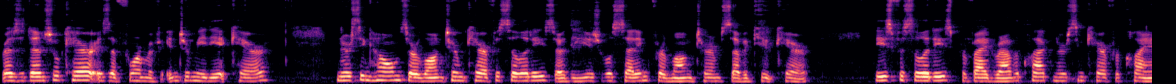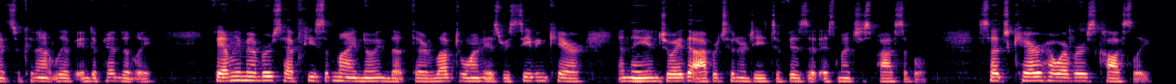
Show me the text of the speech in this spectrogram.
Residential care is a form of intermediate care Nursing homes or long-term care facilities are the usual setting for long-term subacute care. These facilities provide round-the-clock nursing care for clients who cannot live independently. Family members have peace of mind knowing that their loved one is receiving care and they enjoy the opportunity to visit as much as possible. Such care, however, is costly.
